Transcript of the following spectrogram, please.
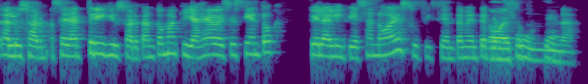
al usar, ser actriz y usar tanto maquillaje, a veces siento que la limpieza no es suficientemente profunda.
